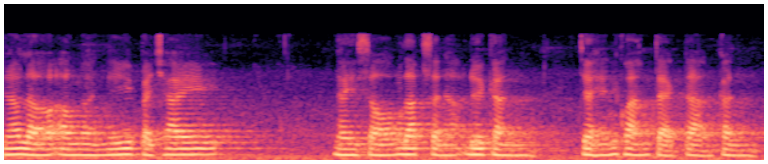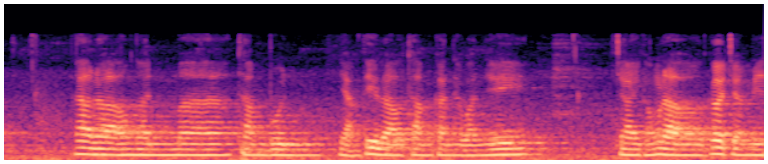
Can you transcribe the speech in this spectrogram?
แล้วเราเอาเงินนี้ไปใช้ในสองลักษณะด้วยกัน จะเห็นความแตกต่างกัน ถ้าเราเอาเงินมาทำบุญอย่างที่เราทำกันในวันนี้ ใจของเราก็จะมี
